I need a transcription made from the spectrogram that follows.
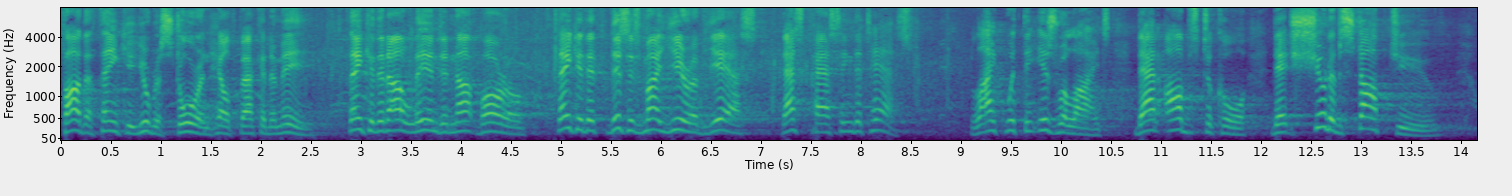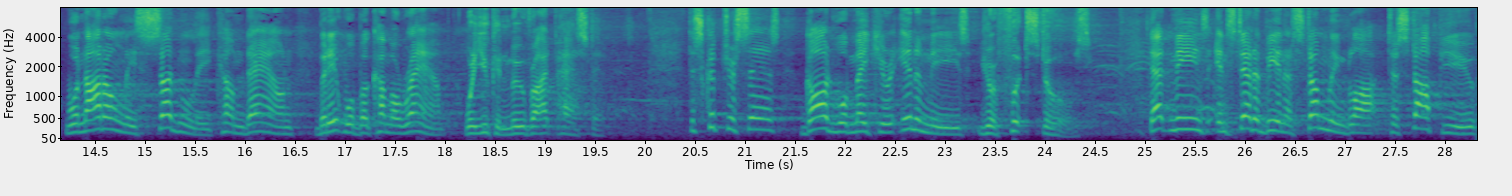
Father, thank you. You're restoring health back into me. Thank you that I'll lend and not borrow. Thank you that this is my year of yes, that's passing the test. Like with the Israelites, that obstacle that should have stopped you will not only suddenly come down, but it will become a ramp where you can move right past it. The scripture says God will make your enemies your footstools. That means instead of being a stumbling block to stop you,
